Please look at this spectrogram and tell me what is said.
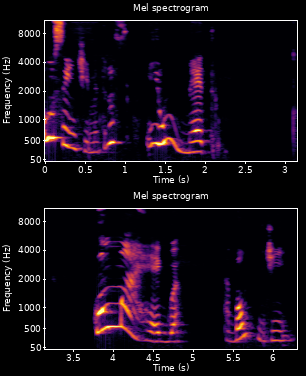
os centímetros e um metro. Com uma régua, tá bom? De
